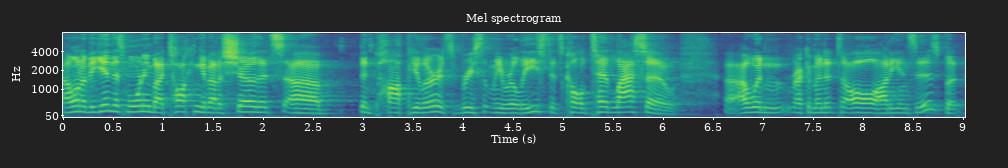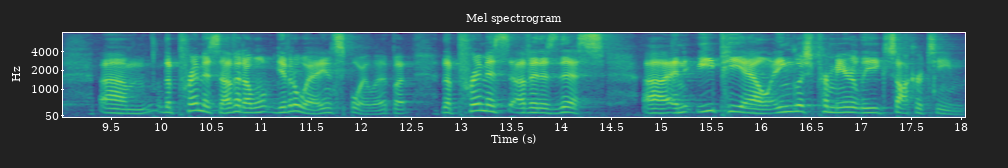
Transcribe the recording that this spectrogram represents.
I want to begin this morning by talking about a show that's uh, been popular. It's recently released. It's called Ted Lasso. Uh, I wouldn't recommend it to all audiences, but um, the premise of it, I won't give it away and spoil it, but the premise of it is this uh, an EPL, English Premier League soccer team.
